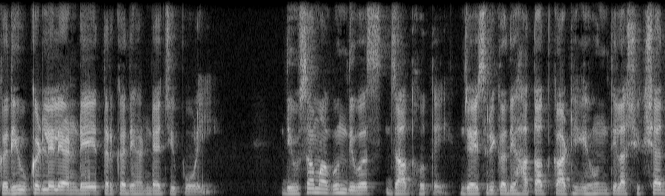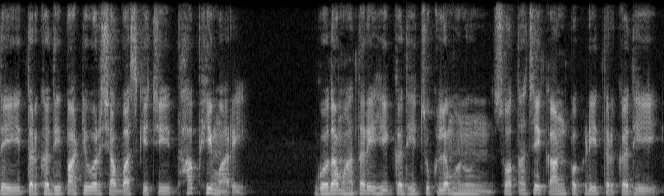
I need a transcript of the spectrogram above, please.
कधी उकडलेले अंडे तर कधी अंड्याची पोळी. दिवसामागून दिवस जात होते. जयश्री कधी हातात काठी घेऊन तिला शिक्षा देई तर कधी पाठीवर शाबासकीची थापही मारी. गोदा म्हातारी ही कधी चुकलं म्हणून स्वतःचे कान पकडी तर कधी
